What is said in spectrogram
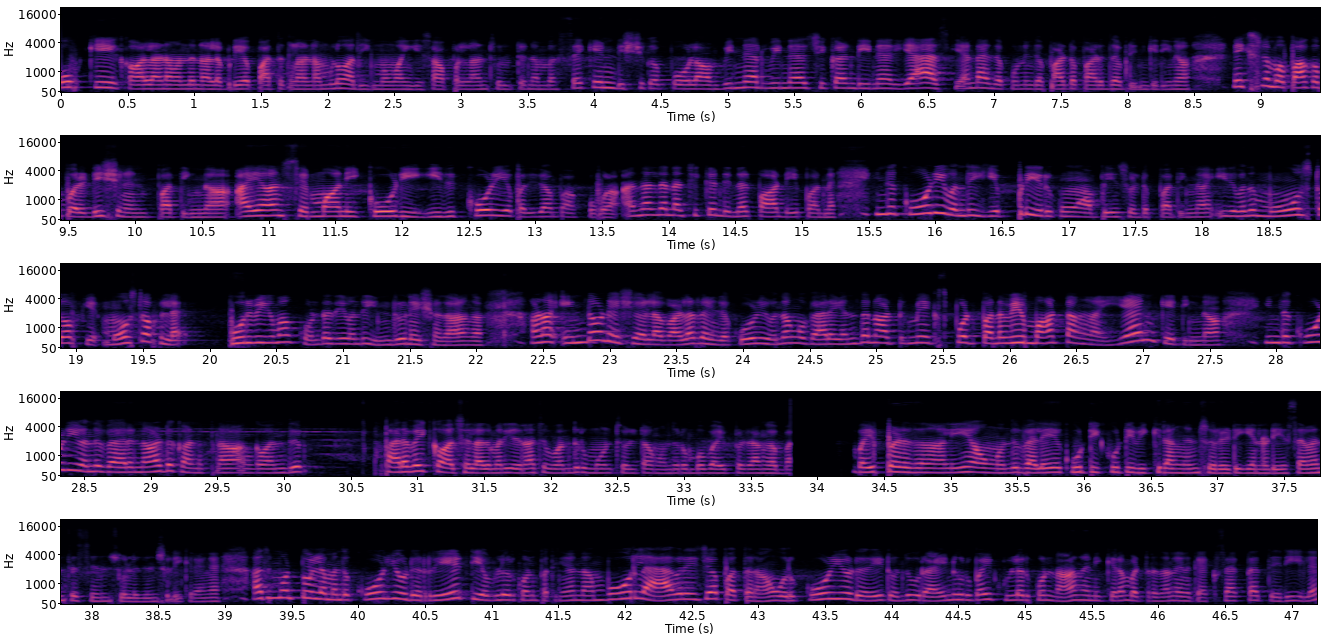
ஓகே காளானை வந்து நல்லபடியாக பார்த்துக்கலாம். நம்மளும் அதிகமாக வாங்கி சாப்பிட்லான்னு சொல்லிட்டு நம்ம செகண்ட் டிஷ்ஷுக்கு போகலாம் winner winner chicken dinner yes ஏன்டா இந்த பொண்ணு இந்த பாட்டு பாடுது அப்படின்னு கேட்டிங்கன்னா நெக்ஸ்ட் நம்ம பார்க்க போகிற டிஷ் என்னன்னு பார்த்தீங்கன்னா அயான் செம்மானி கோழி. இது கோழியை பற்றி தான் பார்க்க போகலாம் அதனால தான் நான் சிக்கன் டின்னர் பாடியே பாடினேன். இந்த கோழி வந்து எப்படி இருக்கும் அப்படின்னு சொல்லிட்டு பார்த்தீங்கன்னா இது வந்து மோஸ்ட் ஆஃப் மோஸ்ட் ஆஃப் இல்லை பூர்வீகமாக கொண்டதே வந்து இந்தோனேஷியா தாங்க. ஆனால் இந்தோனேஷியாவில் வளர்கிற இந்த கோழி வந்து அவங்க வேறு எந்த நாட்டுக்குமே எக்ஸ்போர்ட் பண்ணவே மாட்டாங்க. ஏன்னு கேட்டிங்கன்னா இந்த கோழி வந்து வேறு நாட்டுக்கு அனுப்புனா அங்கே வந்து பறவை காய்ச்சல் அது மாதிரி எதனாச்சும் வந்துருமோன்னு சொல்லிட்டு அவங்க வந்து ரொம்ப பயப்படுறாங்க. பயப்படுறதுனாலேயே அவங்க வந்து விலையை கூட்டி கூட்டி விற்கிறாங்கன்னு சொல்லிட்டு என்னுடைய செவன்த் சென்ஸ் சொல்லுதுன்னு சொல்லிக்கிறாங்க. அது மட்டும் இல்லாமல் அந்த கோழியோட ரேட் எவ்வளோ இருக்கும்னு பார்த்தீங்கன்னா நம்ம ஊரில் ஆவரேஜாக பார்த்தோன்னா ஒரு கோழியோட ரேட் வந்து ஒரு ஐநூறுரூபாய்க்குள்ளே இருக்கும்னு நான் நினைக்கிறேன். பட் இருந்தாலும் எனக்கு எக்ஸாக்டாக தெரியல.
